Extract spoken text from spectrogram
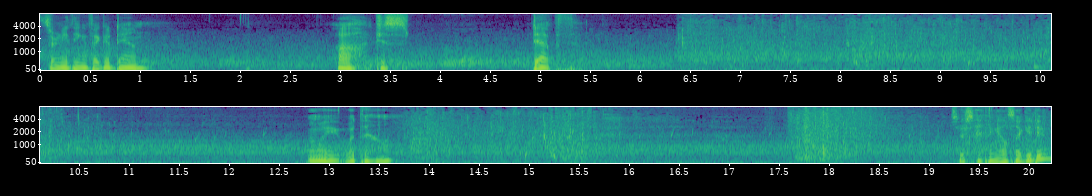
Is there anything if I go down? Oh, just depth. Oh wait, what the hell? Is there something else I could do?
